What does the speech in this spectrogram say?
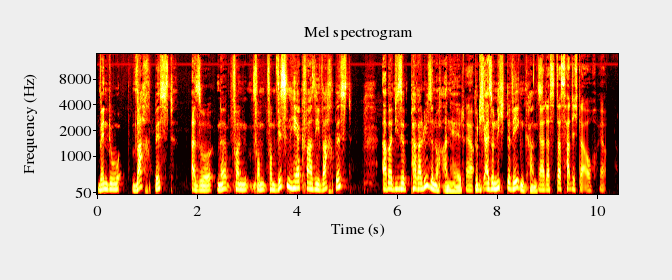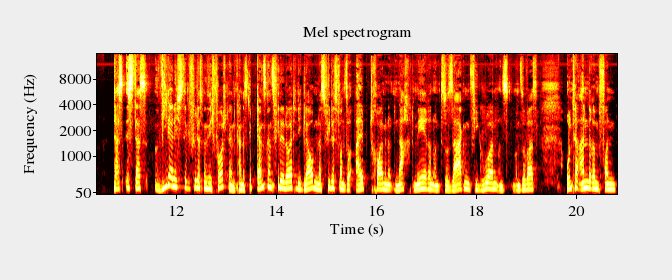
wenn du wach bist, also ne, von, vom, vom Wissen her quasi wach bist, aber diese Paralyse noch anhält, Ja. du dich also nicht bewegen kannst. ja, das, das hatte ich da auch, ja. Das ist das widerlichste Gefühl, das man sich vorstellen kann. Es gibt ganz, ganz viele Leute, die glauben, dass vieles von so Albträumen und Nachtmeeren und so Sagenfiguren und, und sowas unter anderem von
